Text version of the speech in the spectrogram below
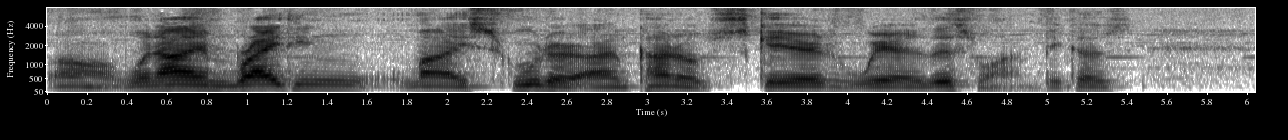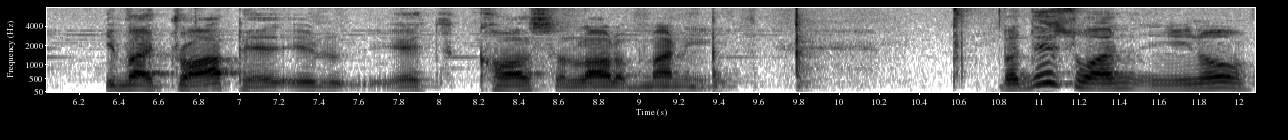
Uh, when I am riding my scooter I'm kind of scared to wear this one because if I drop it it, it costs a lot of money. But this one you know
